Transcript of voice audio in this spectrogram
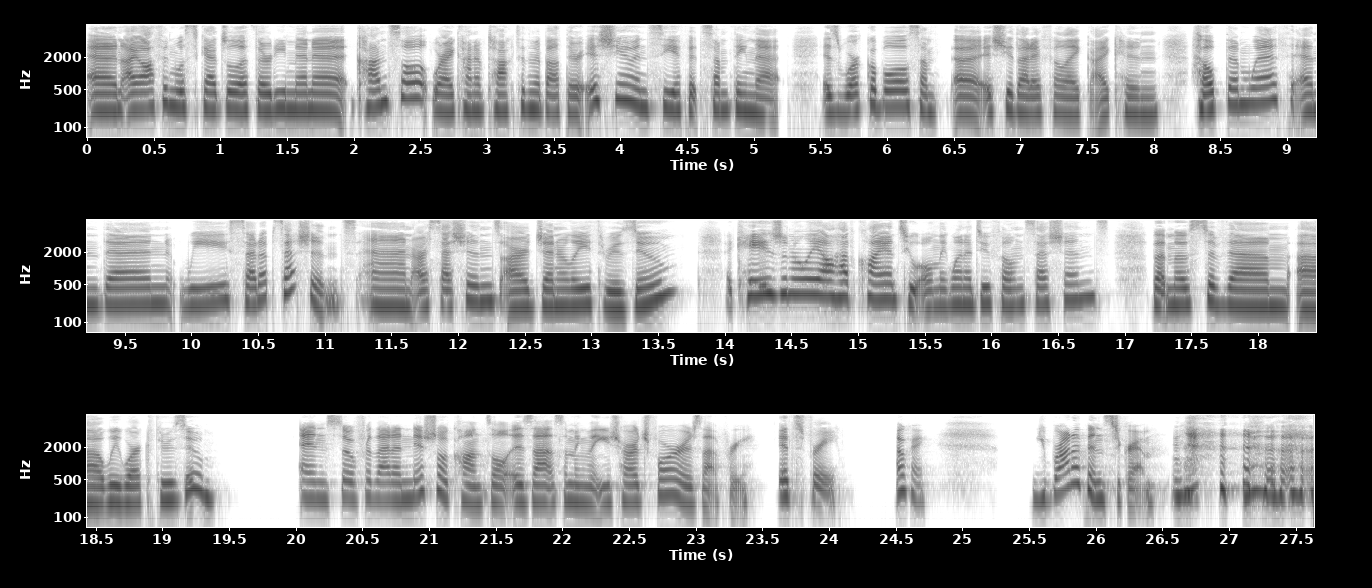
And I often will schedule a 30 minute consult where I kind of talk to them about their issue and see if it's something that is workable, some uh, issue that I feel like I can help them with. And then we set up sessions. And our sessions are generally through Zoom. Occasionally, I'll have clients who only want to do phone sessions, but most of them uh, we work through Zoom. And so, for that initial consult, is that something that you charge for or is that free? It's free. Okay. You brought up Instagram, mm-hmm.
